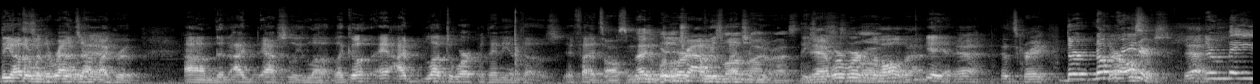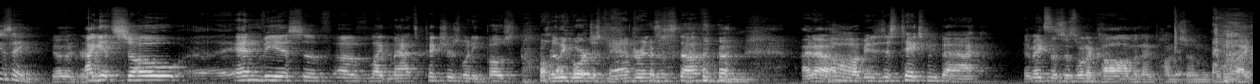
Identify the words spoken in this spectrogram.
the other one that rounds cool, out my group um, that I absolutely love. Like uh, I'd love to work with any of those if I That's awesome. That- didn't we're working- travel we as love much. in rhino the- these Yeah, we're working with all of that. Yeah, yeah. Yeah. It's great. They're no They're brainers. awesome. Yeah. They're amazing. Yeah, they're great. I get so uh, envious of, of like Matt's pictures when he posts really gorgeous mandarins and stuff. I know. oh, I mean, it just takes me back. It makes us just want to call him and then punch him. We're like,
